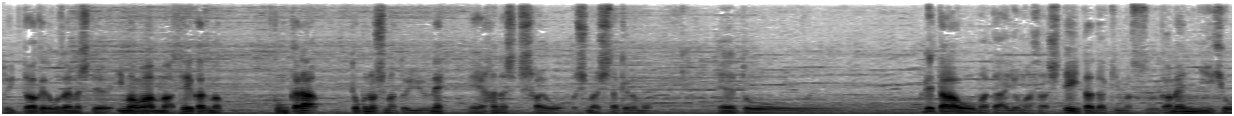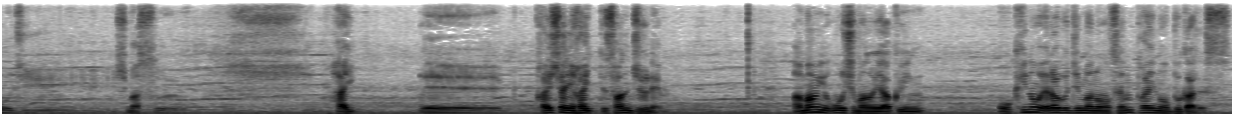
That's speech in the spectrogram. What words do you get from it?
といったわけでございまして今は、まあ、定和馬君から「徳之島というね、えー、話をしましたけどもえっ、ー、とレターをまた読まさせていただきます画面に表示しますはいえー、会社に入って30年。奄美大島の役員沖永良部島の先輩の部下です。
